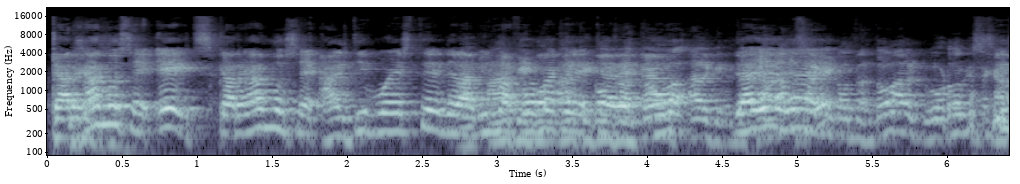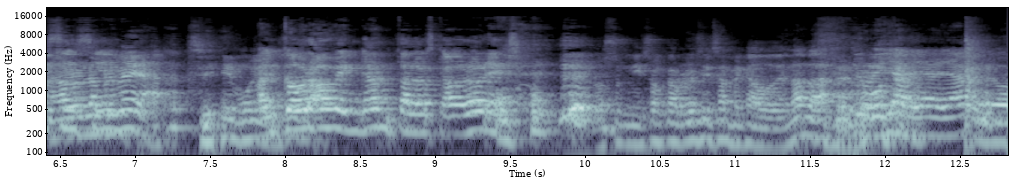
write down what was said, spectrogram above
Cargándose, ex, cargándose al tipo este de la misma al forma al que, que- contrató, al que, ya, ya, que eh. contrató al gordo que se Sí, cargaron sí, la sí. primera. Sí, muy Han bien. cobrado venganza los cabrones. No son- ni son cabrones ni se han pecado de nada. Pero, Pero ya, ya, ya, pero.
